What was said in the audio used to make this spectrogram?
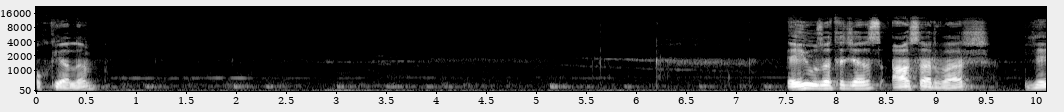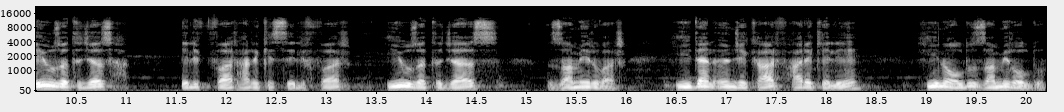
Okuyalım. E'yi uzatacağız. Asar var. Y'yi uzatacağız. Elif var. Hareketsiz elif var. Hi'yi uzatacağız. Zamir var. Hi'den önceki harf harekeli. Hi ne oldu? Zamir oldu.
